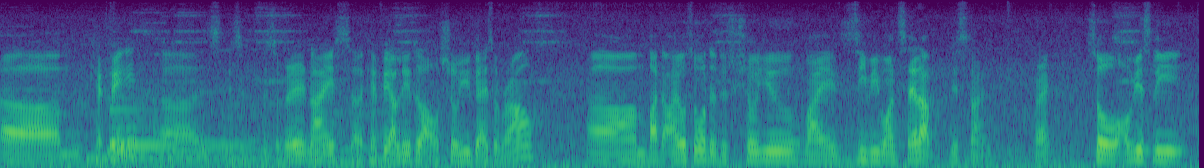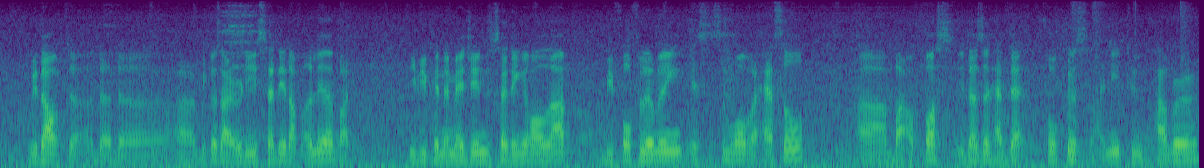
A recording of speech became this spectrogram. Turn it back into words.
um, Cafe. Uh, it's, it's, it's, a very nice uh, cafe. Later I'll show you guys around. Um, but I also wanted to show you my ZV-1 setup this time, right? So obviously without the, the, the uh, because I already set it up earlier, but if you can imagine setting it all up before filming, it's more of a hassle. Uh, but of course it doesn't have that focus. I need to cover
